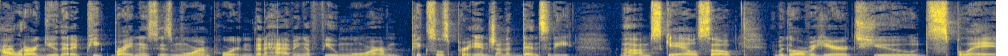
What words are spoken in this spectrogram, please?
I would argue that a peak brightness is more important than having a few more pixels per inch on a density um, scale. So, if we go over here to display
